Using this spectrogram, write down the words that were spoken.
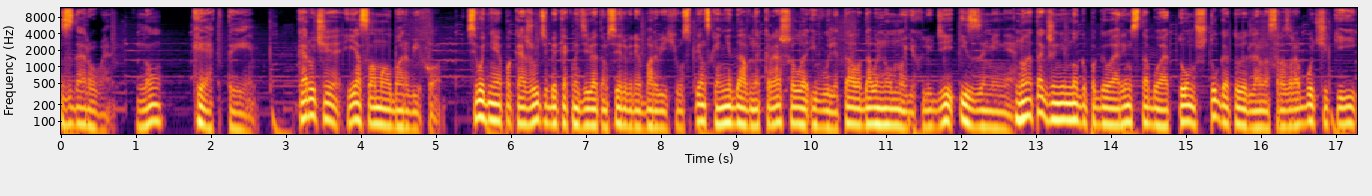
Здорово. Ну, как ты? Короче, я сломал Барвиху. Сегодня я покажу тебе, как на девятом сервере Барвихи Успенска недавно крашила и вылетала довольно у многих людей из-за меня. Ну а также немного поговорим с тобой о том, что готовят для нас разработчики и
